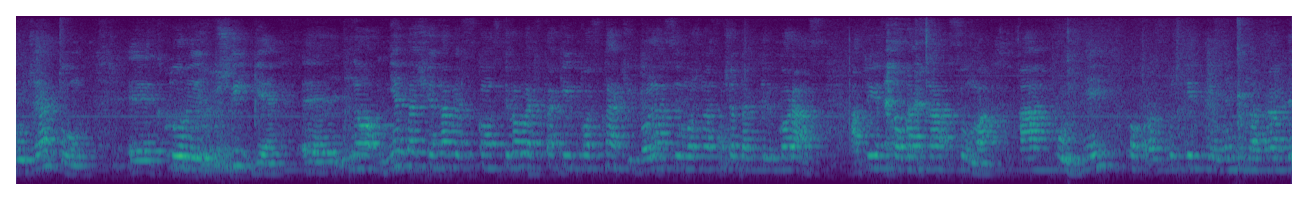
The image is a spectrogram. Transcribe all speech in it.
budżetu y, który przyjdzie, no nie da się nawet skonstruować w takiej postaci, bo lasy można sprzedać tylko raz, a tu jest poważna suma, a później po prostu tych pieniędzy naprawdę,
